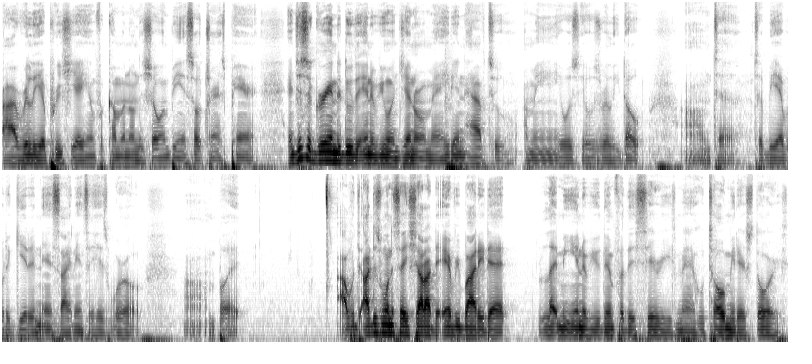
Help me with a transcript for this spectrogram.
I really appreciate him for coming on the show and being so transparent and just agreeing to do the interview in general, man. He didn't have to. I mean, it was it was really dope um, to to be able to get an insight into his world. Um, but I would I just want to say shout out to everybody that let me interview them for this series, man, who told me their stories.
